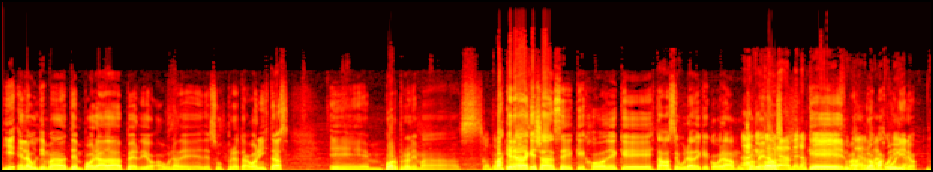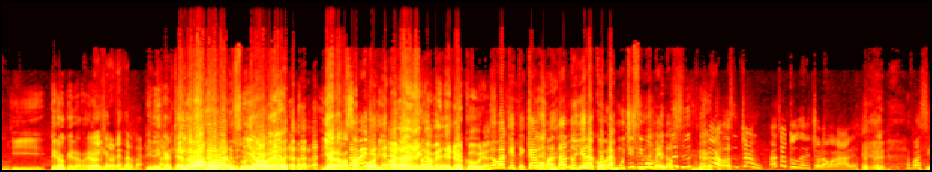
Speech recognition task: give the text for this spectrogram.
Y en la última temporada perdió a una de, de sus protagonistas. Eh, por problemas. Más que nada que ella se quejó de que estaba segura de que cobraba mucho Ah, que menos, cobraba menos que que el ma- lo masculino. masculino. Mm. Y creo que era Y le real. dijeron es verdad. Y le dijeron, ¿Sabes es a verdad. un y ahora, y ahora vas a ¿Sabés que morir. Ahora directamente no cobras. No va que te cago matando y ahora cobras muchísimo menos. Chau, haz tus derechos laborales. Fue así.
